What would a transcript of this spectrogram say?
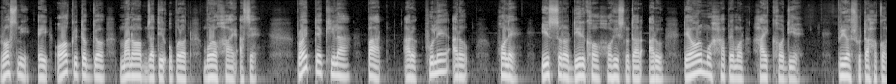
ৰশ্মি এই অকৃতজ্ঞ মানৱ জাতিৰ ওপৰত বৰষাই আছে। প্ৰত্যেক শিলা পাত আৰু ফুলে আৰু ফলে ঈশ্বৰৰ দীৰ্ঘ সহিষ্ণুতাৰ আৰু তেওঁৰ মহাপ্ৰেমৰ সাক্ষ্য দিয়ে। প্ৰিয় শ্ৰোতাসকল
